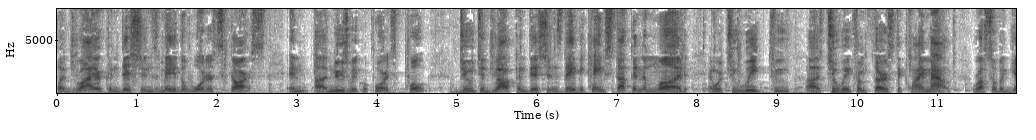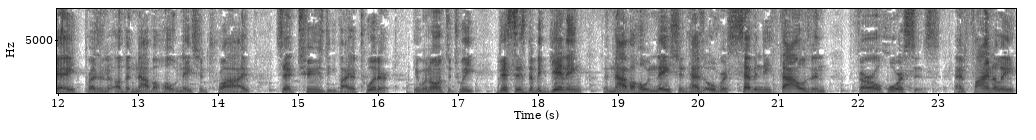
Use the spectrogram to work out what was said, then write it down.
but drier conditions made the water scarce. In uh, Newsweek reports, quote, due to drought conditions, they became stuck in the mud and were too weak to uh, too weak from thirst to climb out. Russell Begaye, president of the Navajo Nation tribe, said Tuesday via Twitter. He went on to tweet, This is the beginning. The Navajo Nation has over 70,000 feral horses. And finally,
